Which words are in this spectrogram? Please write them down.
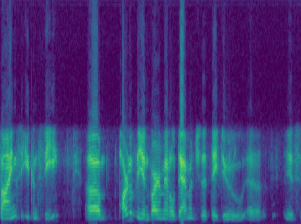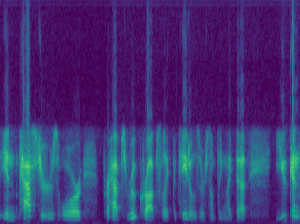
signs that you can see. Um, part of the environmental damage that they do uh, is in pastures or perhaps root crops like potatoes or something like that you can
